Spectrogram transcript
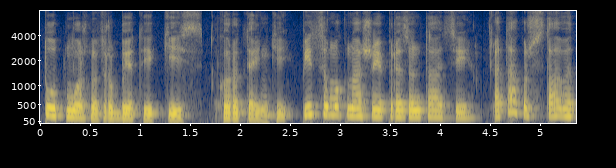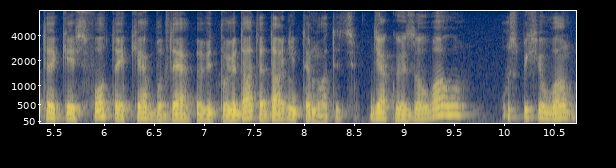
Тут можна зробити якийсь коротенький підсумок нашої презентації, а також вставити якесь фото, яке буде відповідати даній тематиці. Дякую за увагу. Успіхів вам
